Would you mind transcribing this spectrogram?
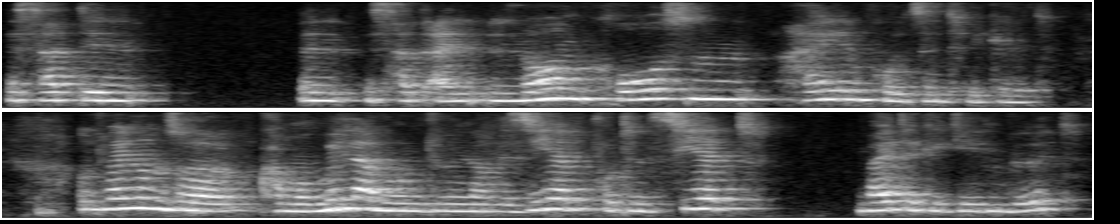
es hat, den, es hat einen enorm großen Heilimpuls entwickelt. Und wenn unser Camomilla nun dynamisiert, potenziert weitergegeben wird,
